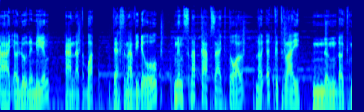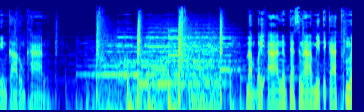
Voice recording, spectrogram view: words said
អាចឲ្យលោកអ្នកនាងអានអត្ថបទទស្សនាវីដេអូ និងស្ដាប់ការផ្សាយផ្ទាល់ដោយឥតគិតថ្លៃនិងដោយគ្មានការរំខាន។ដើម្បីអាននិងទស្សនាមេតិការថ្មី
